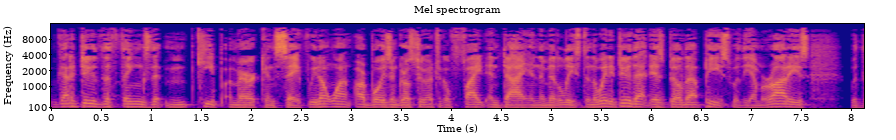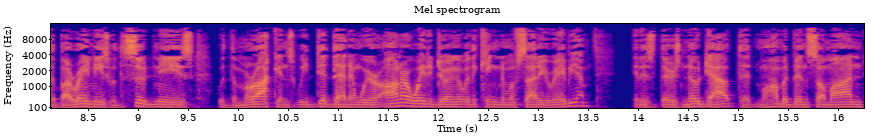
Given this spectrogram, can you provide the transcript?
We've got to do the things that m- keep Americans safe. We don't want our boys and girls to have to go fight and die in the Middle East. And the way to do that is build out peace with the Emiratis, with the Bahrainis, with the Sudanese, with the Moroccans. We did that, and we are on our way to doing it with the Kingdom of Saudi Arabia. It is there's no doubt that Mohammed bin Salman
